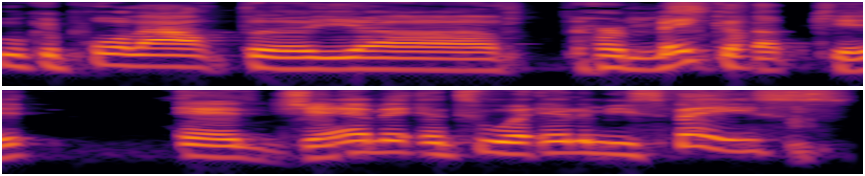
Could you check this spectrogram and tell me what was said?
who can pull out the uh, her makeup kit and jam it into an enemy's face.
